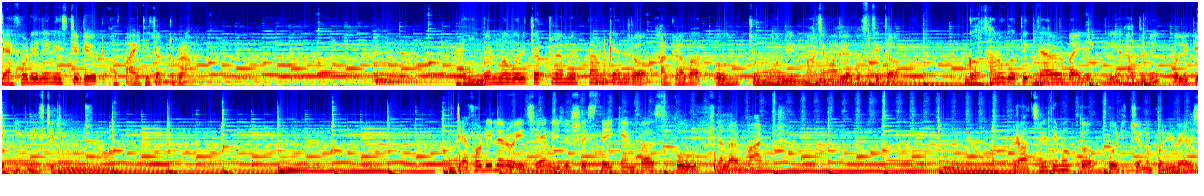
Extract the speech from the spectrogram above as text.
Daffodil Institute of IT Chittagong. বন্দরনগরী চট্টগ্রামের প্রাণকেন্দ্র আগ্রাবাদ ও চৌমোহনীর মাঝামাঝি অবস্থিত। গতানুগতিক ধারার বাইরে একটি আধুনিক পলিটেকনিক ইনস্টিটিউট। ড্যাফোডিলে রয়েছে নিজস্ব স্থায়ী ক্যাম্পাস ও খেলার মাঠ। রাজনীতিমুক্ত, পরিচ্ছন্ন পরিবেশ।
